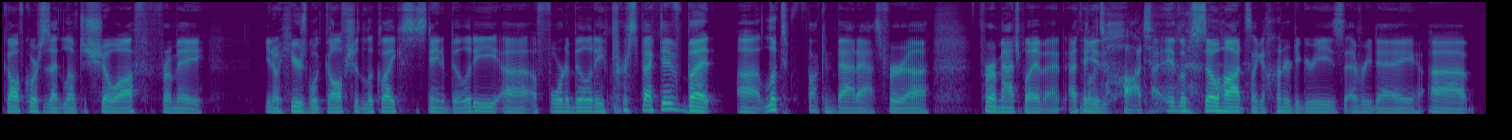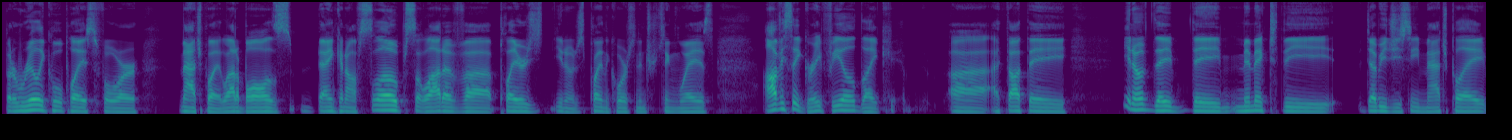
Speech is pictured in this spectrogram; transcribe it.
golf courses I'd love to show off from a you know, here's what golf should look like, sustainability, uh, affordability perspective, but uh, looked fucking badass for uh, for a match play event. I think it's it, hot. It looks so hot. It's like 100 degrees every day, uh, but a really cool place for match play. A lot of balls banking off slopes. A lot of uh, players, you know, just playing the course in interesting ways. Obviously, great field. Like uh, I thought they, you know, they they mimicked the WGC match play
